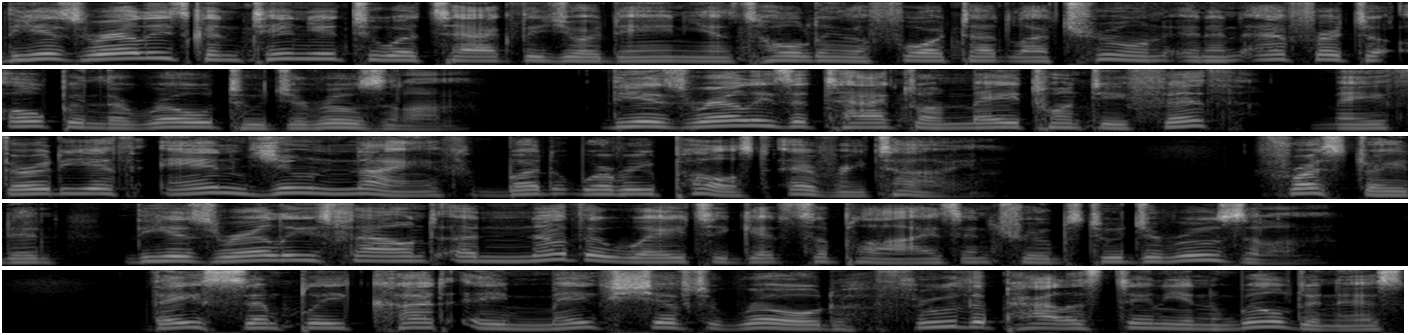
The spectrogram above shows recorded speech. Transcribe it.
The Israelis continued to attack the Jordanians holding the fort at Latrun in an effort to open the road to Jerusalem. The Israelis attacked on May 25th, May 30th, and June 9th, but were repulsed every time. Frustrated, the Israelis found another way to get supplies and troops to Jerusalem. They simply cut a makeshift road through the Palestinian wilderness,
